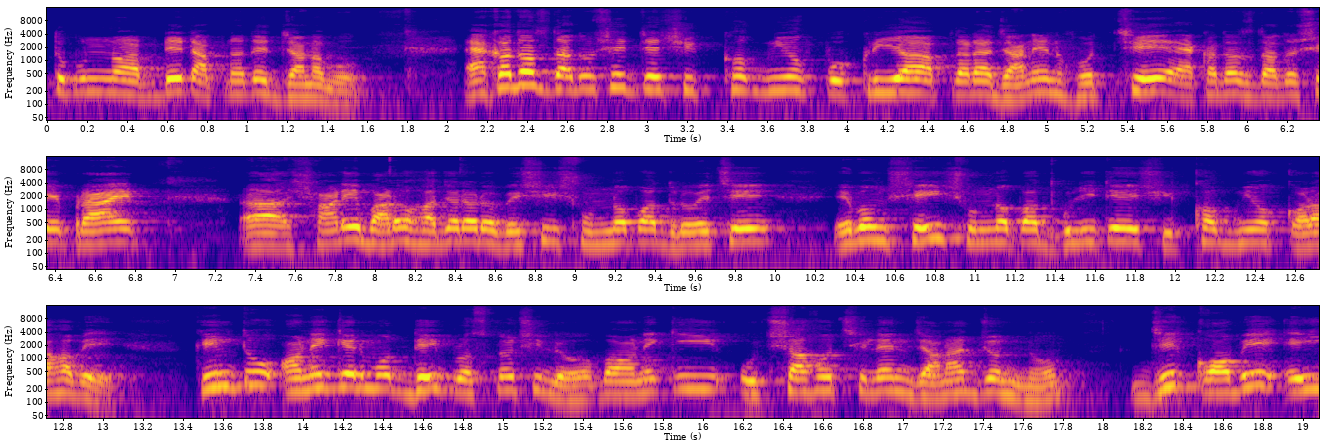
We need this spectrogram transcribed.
গুরুত্বপূর্ণ আপডেট আপনাদের জানাব। একাদশ দ্বাদশের যে শিক্ষক নিয়োগ প্রক্রিয়া আপনারা জানেন হচ্ছে, একাদশ দ্বাদশে প্রায় সাড়ে বারো হাজারেরও বেশি শূন্যপদ রয়েছে এবং সেই শূন্যপদগুলিতে শিক্ষক নিয়োগ করা হবে। কিন্তু অনেকের মধ্যেই প্রশ্ন ছিল বা অনেকেই উৎসাহ ছিলেন জানার জন্য যে কবে এই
